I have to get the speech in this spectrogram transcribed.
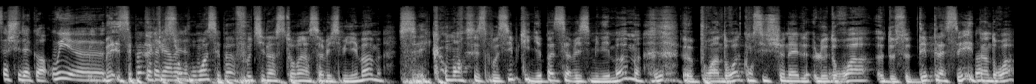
Ça, je suis d'accord. Oui. euh, Mais c'est pas la question pour moi, c'est pas faut-il instaurer un service minimum, c'est comment c'est possible qu'il n'y ait pas de service minimum euh, pour un droit constitutionnel. Le droit de se déplacer est un droit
